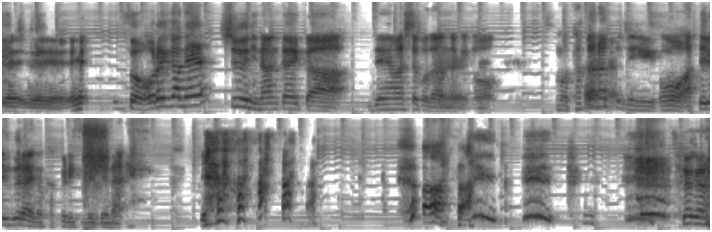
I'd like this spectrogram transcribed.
ええ そう、俺がね、週に何回か電話したことあるんだけど、もう宝くじを当てるぐらいの確率で出ない。だから、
